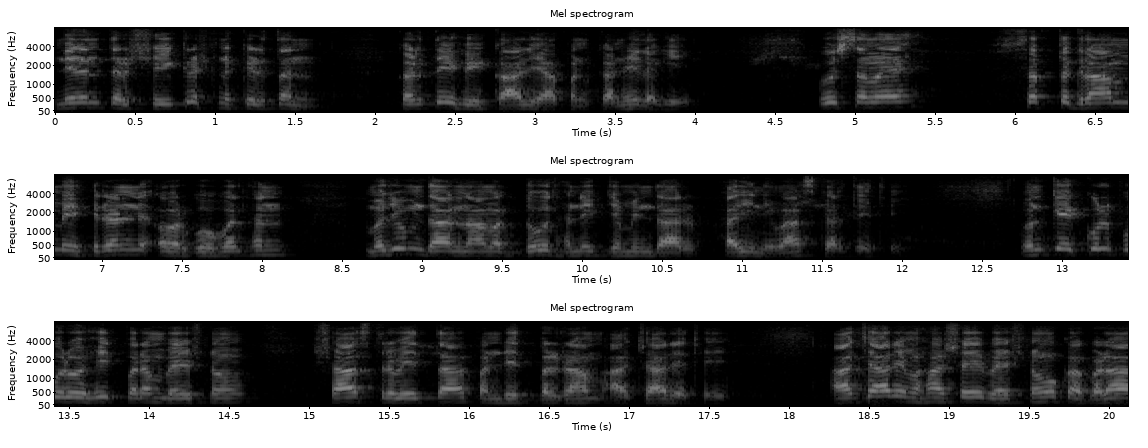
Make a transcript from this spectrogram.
निरंतर श्री कृष्ण कीर्तन करते हुए काल यापन करने लगे। उस समय सप्तग्राम में हिरण्य और गोवर्धन मजुमदार नामक दो धनिक जमींदार भाई निवास करते थे। उनके कुल पुरोहित परम वैष्णव, शास्त्रवेत्ता, पंडित बलराम आचार्य थे। आचार्य महाशय वैष्णवों का बड़ा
